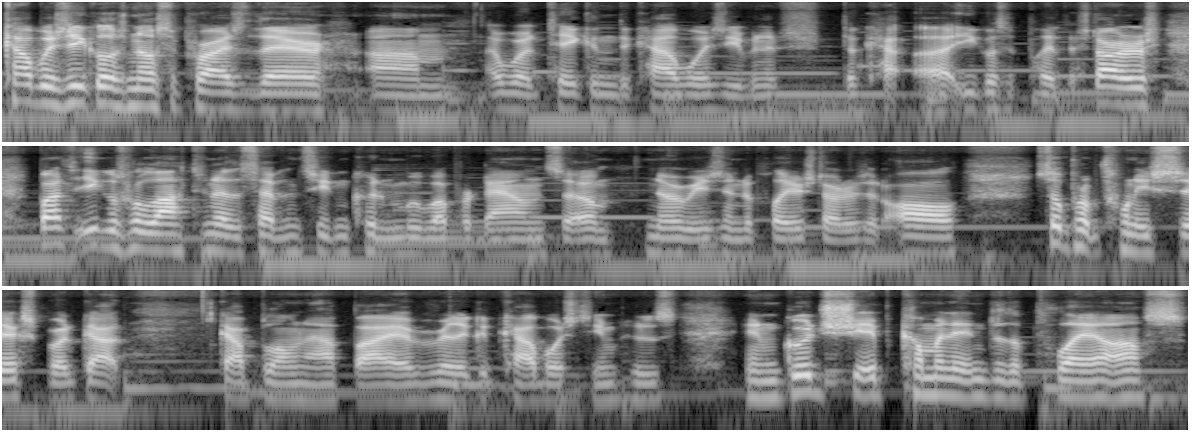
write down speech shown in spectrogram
Cowboys Eagles, no surprise there. Um, I would have taken the Cowboys even if the uh, Eagles had played their starters, but the Eagles were locked into the seventh seed and couldn't move up or down, so no reason to play your starters at all. Still put up 26, but got got blown out by a really good Cowboys team who's in good shape coming into the playoffs.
